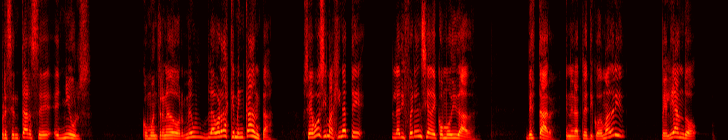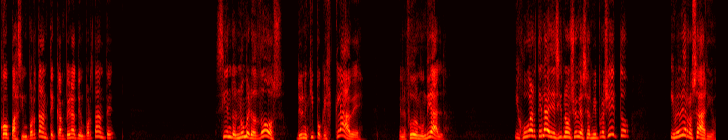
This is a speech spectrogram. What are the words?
presentarse en News como entrenador, me, la verdad es que me encanta. O sea, vos imaginate la diferencia de comodidad de estar en el Atlético de Madrid, peleando copas importantes, campeonato importante, siendo el número dos de un equipo que es clave en el fútbol mundial. Y jugártela y decir, no, yo voy a hacer mi proyecto y me voy a Rosario.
